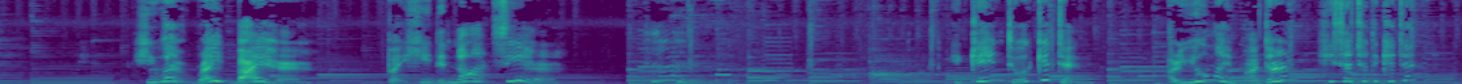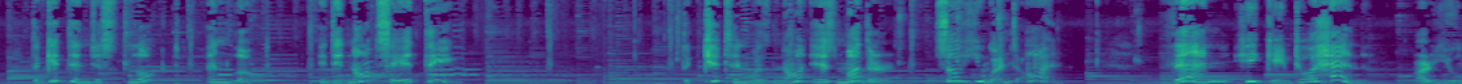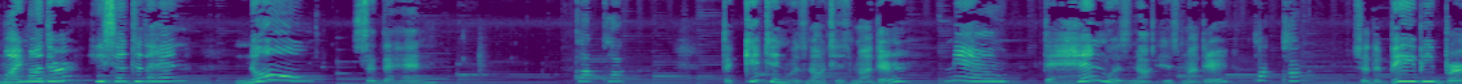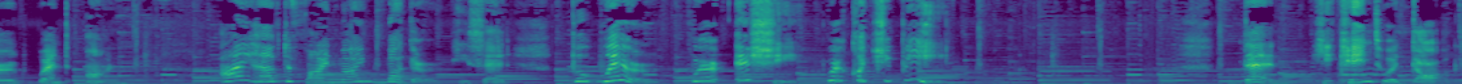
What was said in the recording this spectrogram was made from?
He went right by her, but he did not see her. Hmm. He came to a kitten. Are you my mother? He said to the kitten. The kitten just looked and looked. It did not say a thing. The kitten was not his mother, so he went on. Then he came to a hen. Are you my mother? he said to the hen. No, said the hen. Cluck, cluck. The kitten was not his mother. Meow. The hen was not his mother. So the baby bird went on. I have to find my mother, he said. But where? Where is she? Where could she be? Then he came to a dog.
